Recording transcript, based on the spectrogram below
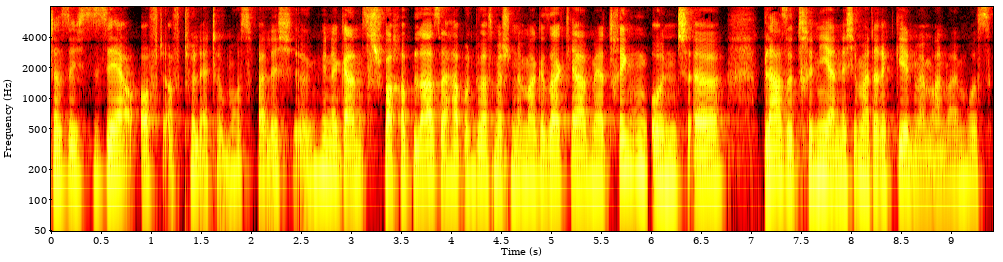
dass ich sehr oft auf Toilette muss, weil ich irgendwie eine ganz schwache Blase habe. Und du hast mir schon immer gesagt, ja, mehr trinken und äh, Blase trainieren, nicht immer direkt gehen, wenn man mal muss.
